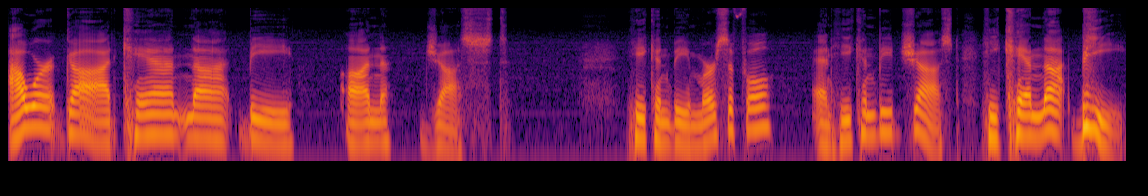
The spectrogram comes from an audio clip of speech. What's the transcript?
Our God cannot be unjust. He can be merciful and he can be just. He cannot be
